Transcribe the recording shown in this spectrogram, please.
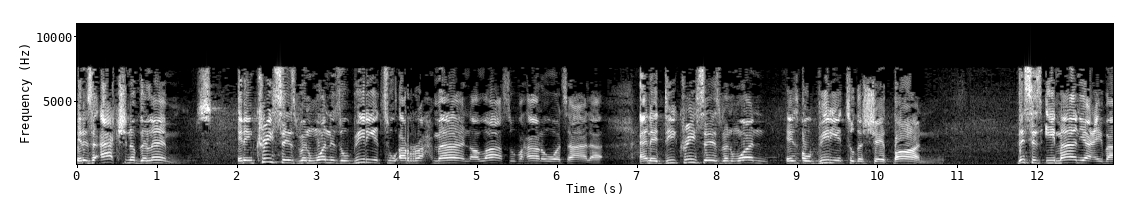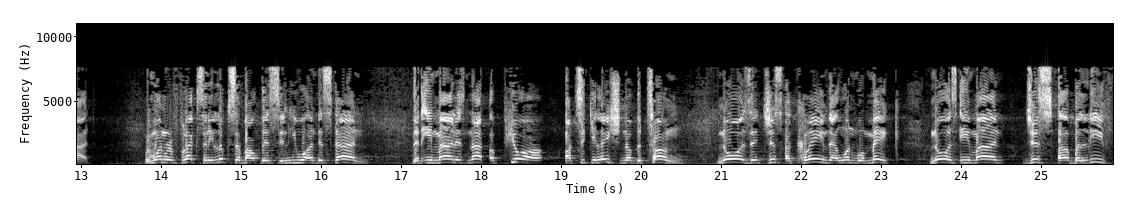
It is an action of the limbs. It increases when one is obedient to Ar-Rahman, Allah subhanahu wa ta'ala. And it decreases when one is obedient to the shaitan. This is Iman ya ibad. When one reflects and he looks about this and he will understand that Iman is not a pure articulation of the tongue, nor is it just a claim that one will make, nor is Iman just a belief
